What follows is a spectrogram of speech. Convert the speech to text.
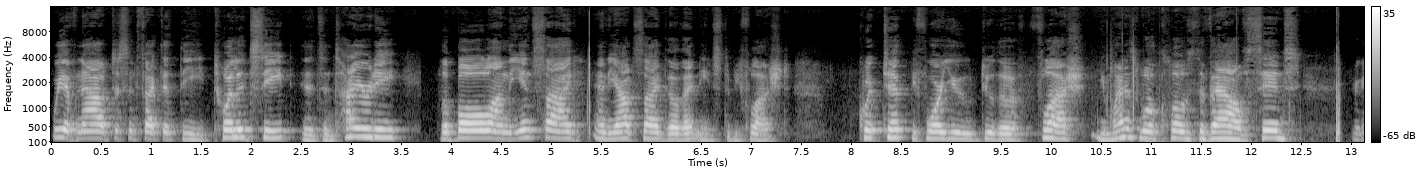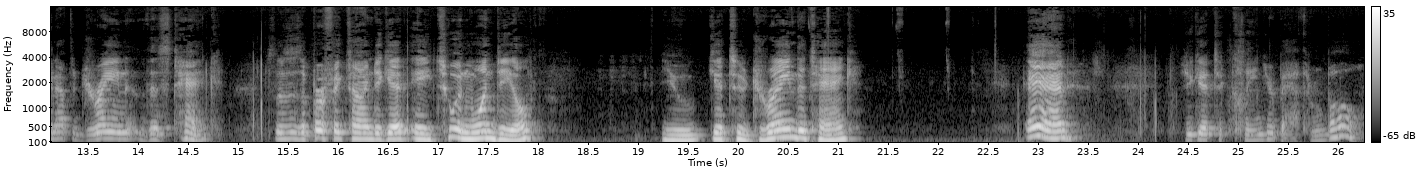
We have now disinfected the toilet seat in its entirety, the bowl on the inside and the outside, though that needs to be flushed. Quick tip before you do the flush, you might as well close the valve since you're going to have to drain this tank. So this is a perfect time to get a two-in-one deal. You get to drain the tank and you get to clean your bathroom bowl.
